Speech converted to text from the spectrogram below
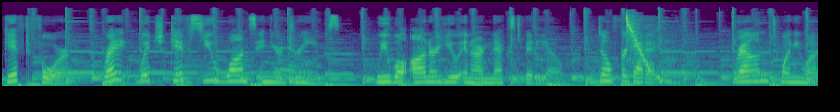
Gift 4. Write which gifts you want in your dreams. We will honor you in our next video. Don't forget it. Round 21.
